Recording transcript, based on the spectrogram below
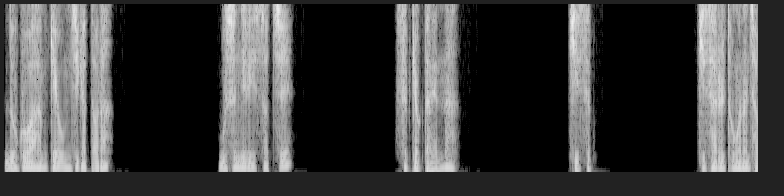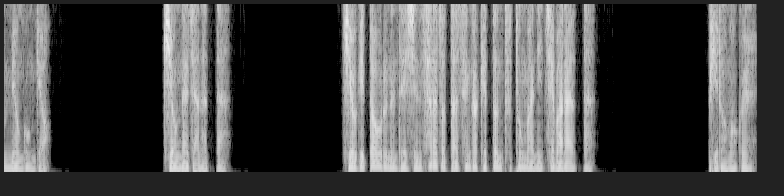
누구와 함께 움직였더라? 무슨 일이 있었지? 습격당했나? 기습. 기사를 동원한 전면 공격. 기억나지 않았다. 기억이 떠오르는 대신 사라졌다 생각했던 두통만이 재발하였다. 빌어먹을.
